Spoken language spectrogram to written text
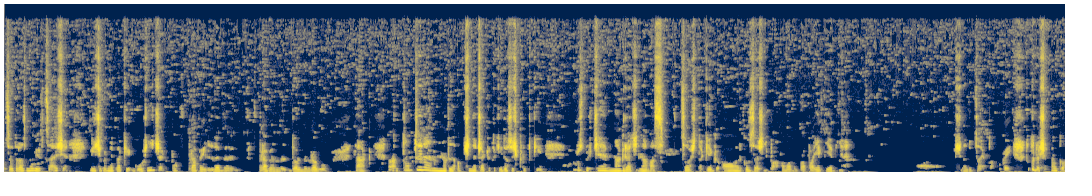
co teraz mówię w CS-ie? Widzicie pewnie taki głośniczek po w prawej, lewym, w prawym dolnym rogu. Tak, a to tyle na ten odcineczek, taki dosyć krótki. Po prostu chciałem nagrać dla was coś takiego. O, tylko zecznie, pa, pa, pa, pa, pa, jak jebnie. Się naducają tam, okej. To tyle, siemanko.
